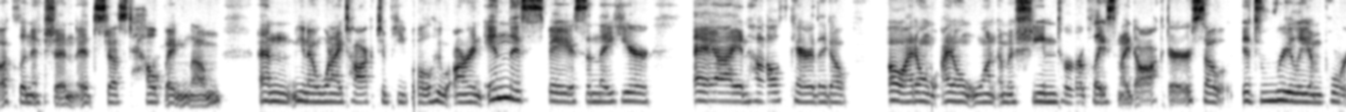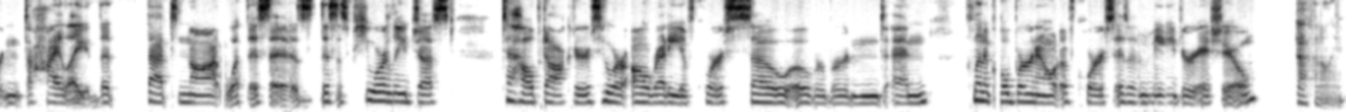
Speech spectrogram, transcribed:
a clinician. It's just helping them. And you know when i talk to people who aren't in this space and they hear AI in healthcare, they go, "Oh, I don't I don't want a machine to replace my doctor." So it's really important to highlight that that's not what this is. This is purely just to help doctors who are already of course so overburdened and clinical burnout of course is a major issue. Definitely.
